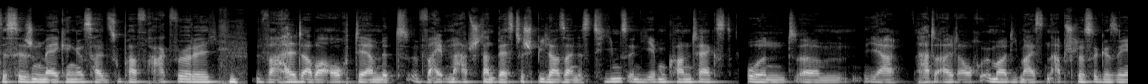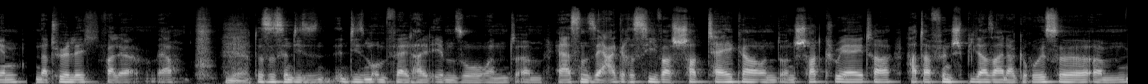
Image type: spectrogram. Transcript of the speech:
Decision-Making ist halt super fragwürdig. War halt aber auch der mit weitem Abstand beste Spieler seines Teams in jedem Kontext. Und ähm, ja, hat halt auch immer die meisten Abschlüsse gesehen. Natürlich, weil er, ja, ja. das ist in, diesen, in diesem Umfeld halt eben so. Und ähm, er ist ein sehr aggressiver Shot-Taker und, und Shot-Creator. Hat da für einen Spieler seiner Größe ähm,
